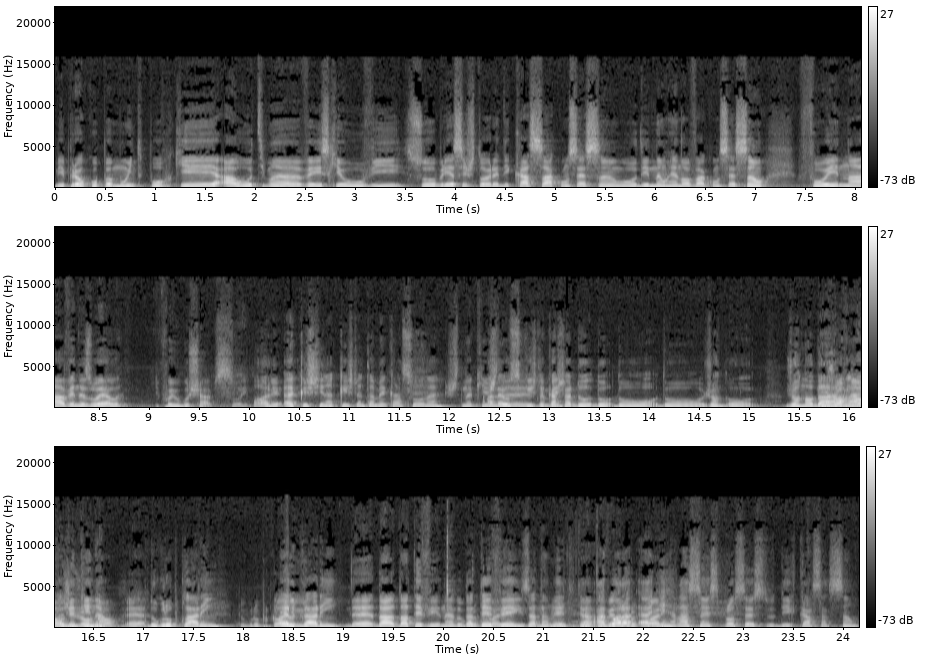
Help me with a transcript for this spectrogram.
me preocupa muito porque a última vez que eu ouvi sobre essa história de caçar concessão ou de não renovar concessão foi na Venezuela. Foi Hugo Chaves. Foi. Olha, a Cristina Kirchner também caçou, né? Cristina Kirchner. Olha, os Kirchner caçaram do, do, do, do, do Jornal da jornal, Argentina, jornal, é. do Grupo Clarim. Do Grupo Clarim. El Clarim. É, da, da TV, né? Do da TV, Clarim. exatamente. Uhum. Agora, em relação a esse processo de cassação,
